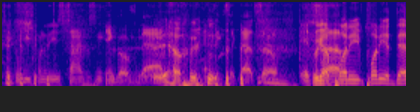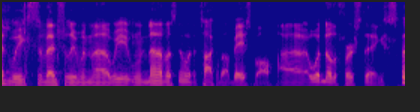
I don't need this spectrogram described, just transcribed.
take a week one of these times and, and go over that Yeah. and things like that. So it's we got uh, plenty plenty of dead weeks eventually when uh, we when none of us know what to talk about baseball. Uh, I wouldn't know the first things.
